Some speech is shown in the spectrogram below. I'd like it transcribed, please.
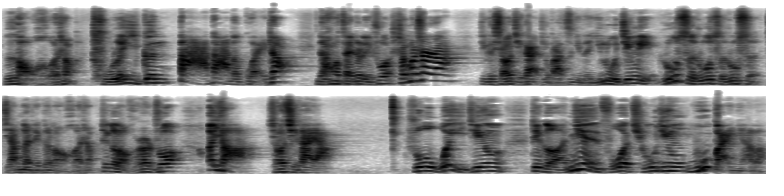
老和尚，杵了一根大大的拐杖，然后在这里说什么事儿啊？这个小乞丐就把自己的一路经历如此如此如此讲给这个老和尚。这个老和尚说：“哎呀，小乞丐呀。”说我已经这个念佛求经五百年了，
